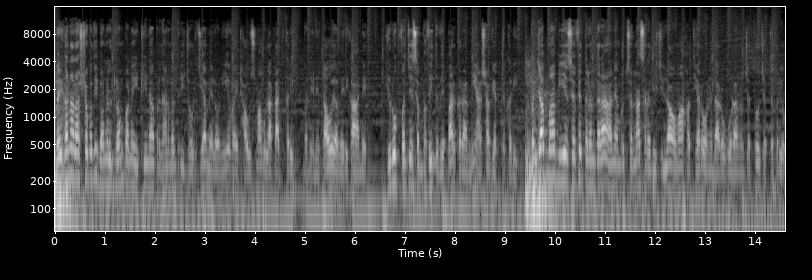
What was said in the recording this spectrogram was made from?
અમેરિકાના રાષ્ટ્રપતિ ડોનાલ્ડ ટ્રમ્પ અને ઇટલીના પ્રધાનમંત્રી જોર્જિયા મેલોનીએ વ્હાઇટ હાઉસમાં મુલાકાત કરી. બંને નેતાઓએ અમેરિકા અને યુરોપ વચ્ચે સંભવિત વેપાર કરારની આશા વ્યક્ત કરી. પંજાબમાં બીએસએફે તરંતરા અને અમૃતસરના સરહદી જિલ્લાઓમાં હથિયારો અને દારૂગોળાનો જથ્થો જપ્ત કર્યો.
